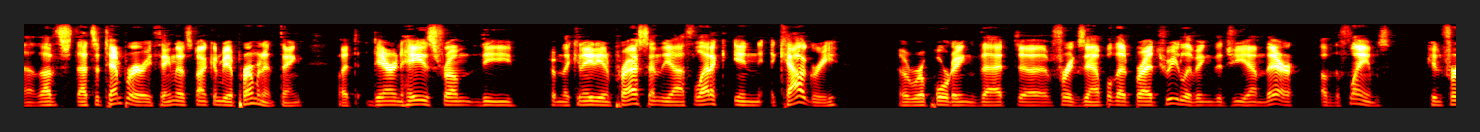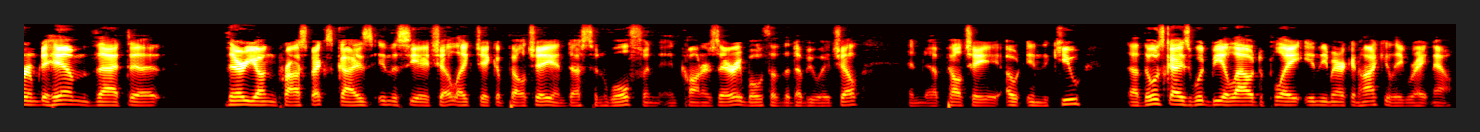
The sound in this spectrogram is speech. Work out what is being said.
Uh, that's that's a temporary thing. That's not going to be a permanent thing. But Darren Haynes from the from the Canadian Press and the Athletic in Calgary uh, reporting that, uh, for example, that Brad Treliving, the GM there of the Flames, confirmed to him that uh, their young prospects, guys in the CHL like Jakob Pelletier and Dustin Wolf and, and Connor Zary, both of the WHL, and uh, Pelletier out in the Q, uh, those guys would be allowed to play in the American Hockey League right now.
